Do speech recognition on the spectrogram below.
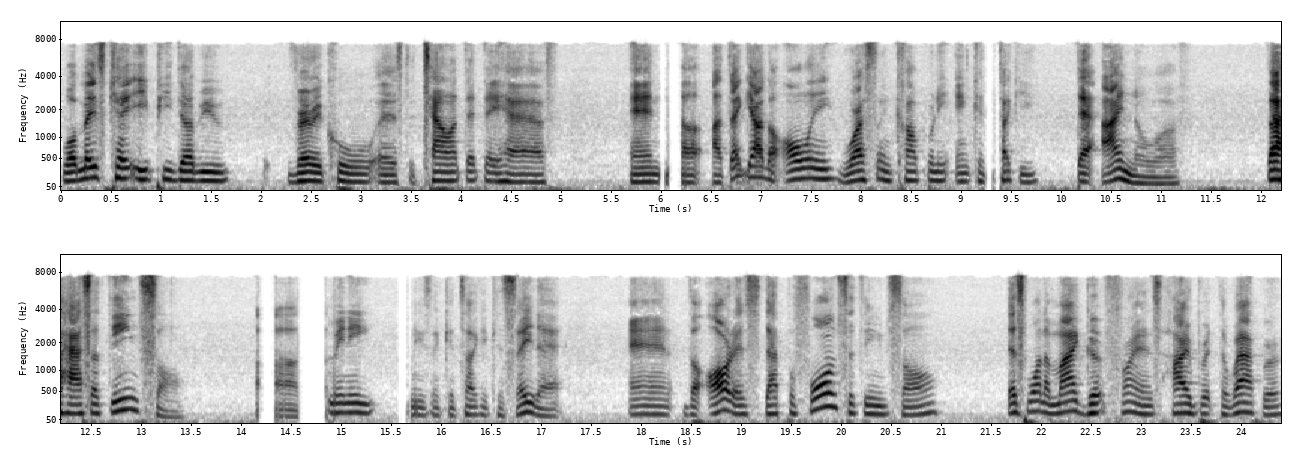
what makes KEPW very cool is the talent that they have, and uh, I think y'all the only wrestling company in Kentucky that I know of that has a theme song. Uh, many companies in Kentucky can say that, and the artist that performs the theme song is one of my good friends, Hybrid the rapper,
